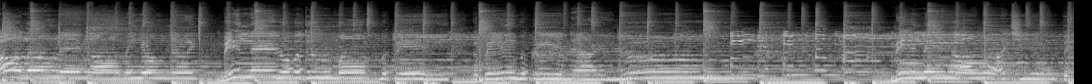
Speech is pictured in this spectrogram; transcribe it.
အလုံးလေးငါမယုံနိုင်မင်းလေးကိုဘယ်သူမှမပေးမပေးမပေးနိုင်ဘူးမင်းလေးဟောင်းကအချင်းပဲ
